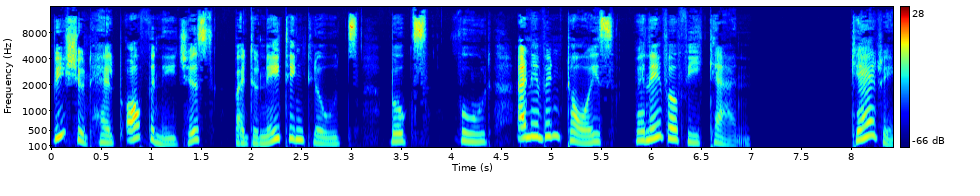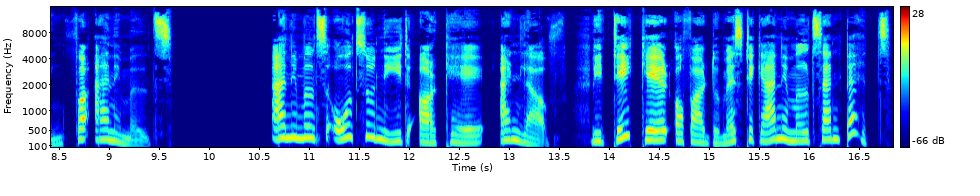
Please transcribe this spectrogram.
We should help orphanages by donating clothes, books, food, and even toys whenever we can. Caring for animals. Animals also need our care and love. We take care of our domestic animals and pets,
